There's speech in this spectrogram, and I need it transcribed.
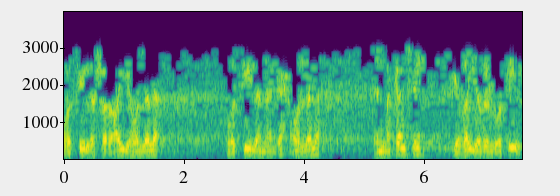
وسيلة شرعية ولا لا؟ وسيلة ناجحة ولا لا؟ إن ما كانش يغير الوسيلة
